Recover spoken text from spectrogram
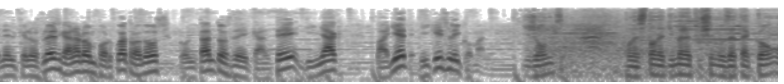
en el que los Bles ganaron por 4-2 con tantos de Kanté, Gignac, Payet y Kingsley Coman. Pour l'instant, on a du mal à toucher nos attaquants.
